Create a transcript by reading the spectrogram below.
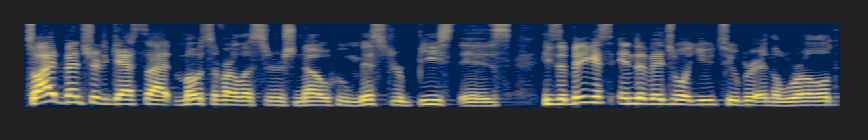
So I'd venture to guess that most of our listeners know who Mr. Beast is. He's the biggest individual YouTuber in the world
